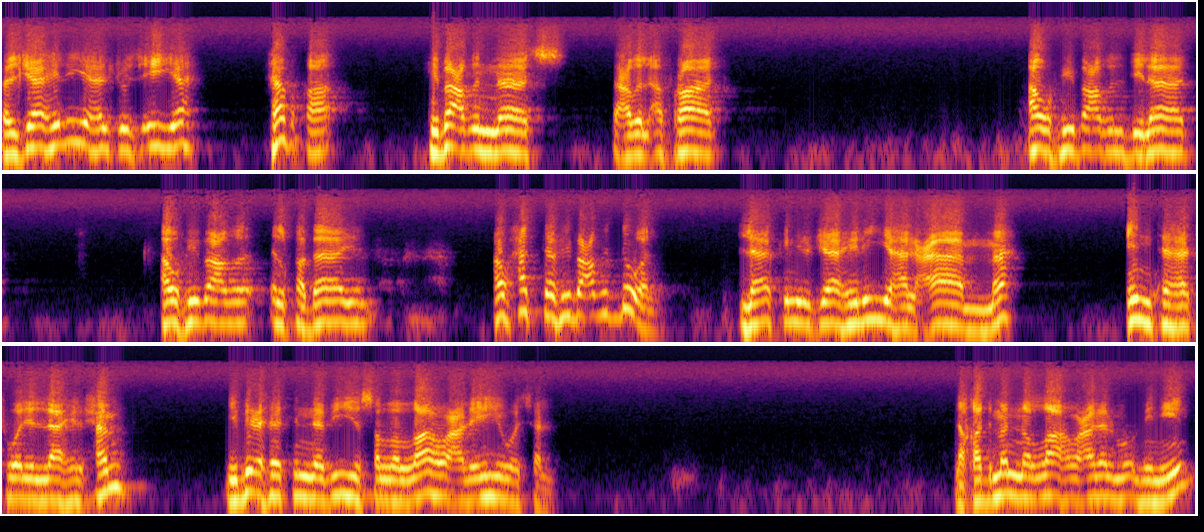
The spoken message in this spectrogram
فالجاهلية الجزئية تبقى في بعض الناس بعض الأفراد أو في بعض البلاد أو في بعض القبائل أو حتى في بعض الدول. لكن الجاهلية العامة انتهت ولله الحمد. ببعثة النبي صلى الله عليه وسلم. لقد من الله على المؤمنين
